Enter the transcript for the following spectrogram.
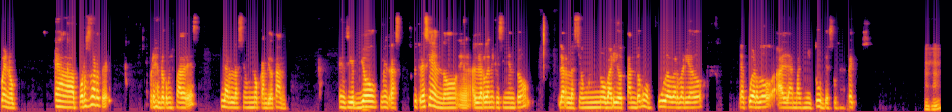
bueno, ah, por suerte, por ejemplo, con mis padres, la relación no cambió tanto. Es decir, yo mientras fui creciendo, eh, a lo largo de mi crecimiento, la relación no varió tanto como pudo haber variado de acuerdo a la magnitud de sus defectos. ujú,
